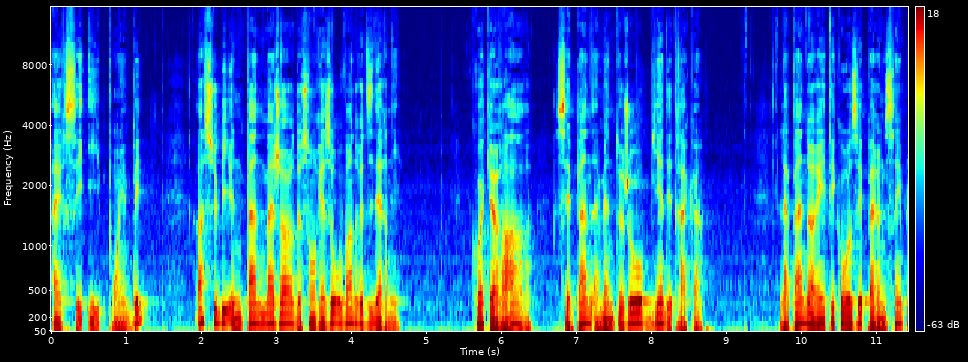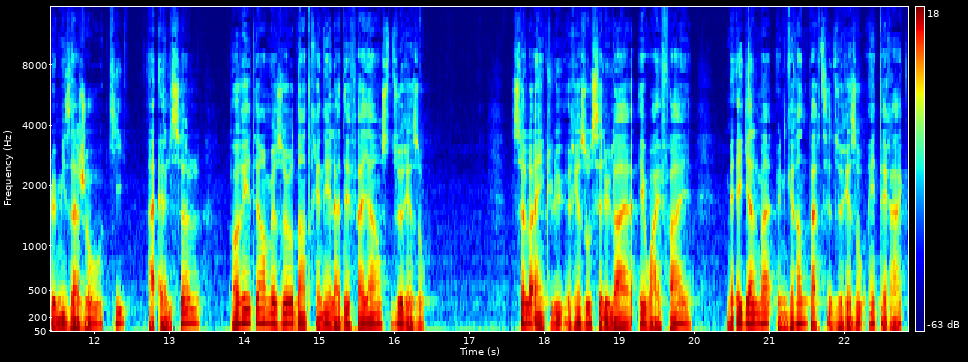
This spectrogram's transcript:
RCI.B, a subi une panne majeure de son réseau vendredi dernier. Quoique rare, ces pannes amènent toujours bien des tracas. La panne aurait été causée par une simple mise à jour qui, à elle seule, aurait été en mesure d'entraîner la défaillance du réseau. Cela inclut réseau cellulaire et Wi-Fi, mais également une grande partie du réseau Interact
